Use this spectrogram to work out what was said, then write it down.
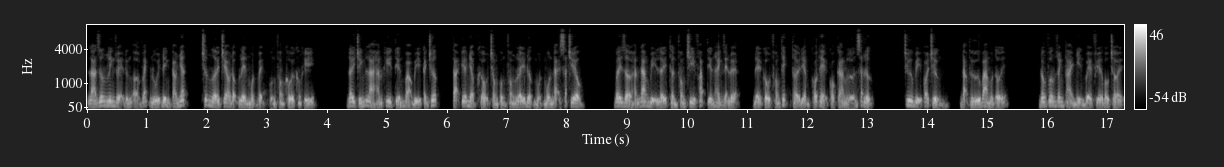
là dương linh duệ đứng ở vách núi đỉnh cao nhất, trước người treo động lên một vệ cuồng phong khối không khí. Đây chính là hắn khi tiến vào bí cảnh trước, tại kia nhập khẩu trong cuồng phong lấy được một môn đại sát chiêu. Bây giờ hắn đang bị lấy thần phong chi pháp tiến hành rèn luyện, để cầu phóng thích thời điểm có thể có càng lớn sát lực. Chư bị coi chừng, đạo thứ ba muốn tới. Đông phương doanh thải nhìn về phía bầu trời,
